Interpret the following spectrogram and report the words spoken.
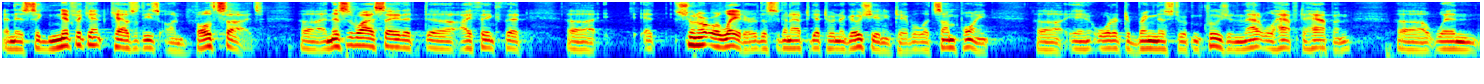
and there's significant casualties on both sides. Uh, and this is why I say that uh, I think that uh, at, sooner or later, this is going to have to get to a negotiating table at some point in order to bring this to a conclusion. And that will have to happen when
